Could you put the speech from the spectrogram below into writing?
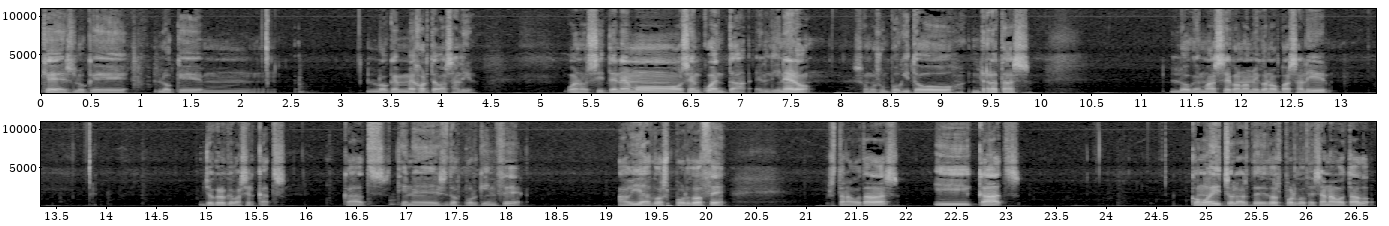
¿qué es lo que lo que mm, lo que mejor te va a salir? Bueno, si tenemos en cuenta el dinero, somos un poquito ratas. Lo que más económico nos va a salir, yo creo que va a ser Cats. Cats tienes 2x15, había 2x12, están agotadas. Y Cats, como he dicho, las de 2x12 se han agotado.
